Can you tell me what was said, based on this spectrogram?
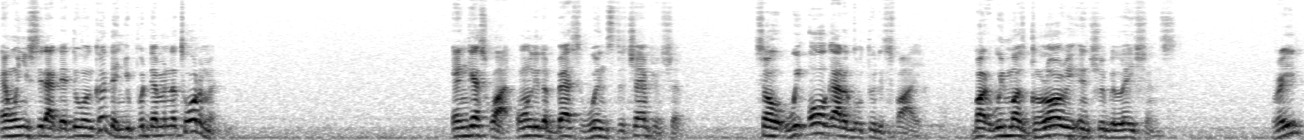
And when you see that they're doing good, then you put them in the tournament. And guess what? Only the best wins the championship. So we all got to go through this fire. But we must glory in tribulations. Read.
